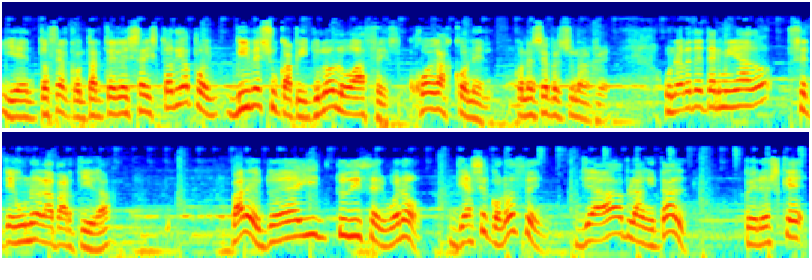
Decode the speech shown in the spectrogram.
Y entonces al contarte esa historia, pues vive su capítulo, lo haces, juegas con él, con ese personaje. Una vez determinado, se te une a la partida. Vale, entonces ahí tú dices, bueno, ya se conocen, ya hablan y tal. Pero es que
